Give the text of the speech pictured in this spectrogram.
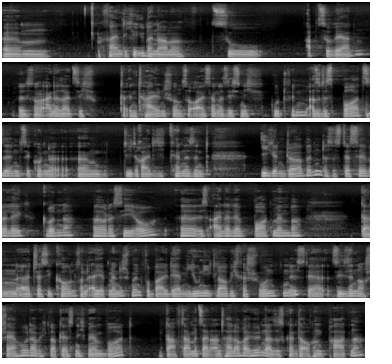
ähm, feindliche Übernahme zu abzuwehren, ist einerseits sich in Teilen schon zu äußern, dass sie es nicht gut finden. Also das Board sind, Sekunde, ähm, die drei, die ich kenne, sind Egan Durbin, das ist der Silver Lake Gründer äh, oder CEO, äh, ist einer der Board-Member. Dann äh, Jesse Cohn von Elliott Management, wobei der im Juni, glaube ich, verschwunden ist. Der, sie sind noch Shareholder, aber ich glaube, der ist nicht mehr im Board. Darf damit seinen Anteil auch erhöhen, also es könnte auch ein Partner.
